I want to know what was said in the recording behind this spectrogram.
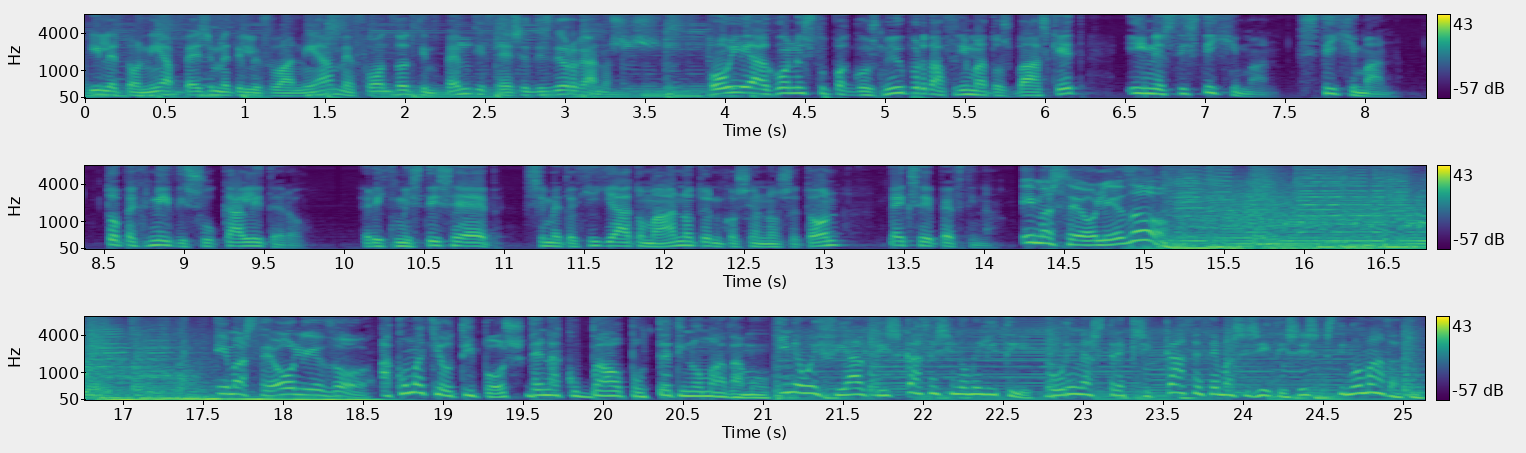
η Λετωνία παίζει με τη Λιθουανία με φόντο την 5η θέση της διοργάνωσης. Όλοι οι αγώνες του Παγκοσμίου Πρωταθλήματος Μπάσκετ είναι στη Στίχημαν. Στίχημαν. Το παιχνίδι σου καλύτερο. Ρυθμιστή σε ΕΠ. Συμμετοχή για άτομα άνω των 21 ετών. Παίξε υπεύθυνα. Είμαστε όλοι εδώ. Είμαστε όλοι εδώ. Ακόμα και ο τύπος δεν ακουμπάω ποτέ την ομάδα μου. Είναι ο εφιάλτης κάθε συνομιλητή. Μπορεί να στρέψει κάθε θέμα συζήτησης στην ομάδα του.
